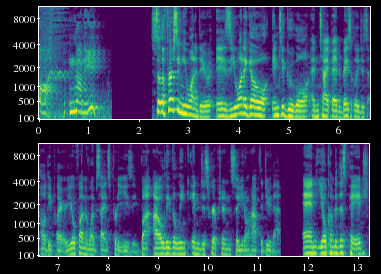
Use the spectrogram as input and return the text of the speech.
Oh, Nani? So the first thing you want to do is you want to go into Google and type in basically just LD player. You'll find the website. It's pretty easy, but I'll leave the link in the description so you don't have to do that. And you'll come to this page.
